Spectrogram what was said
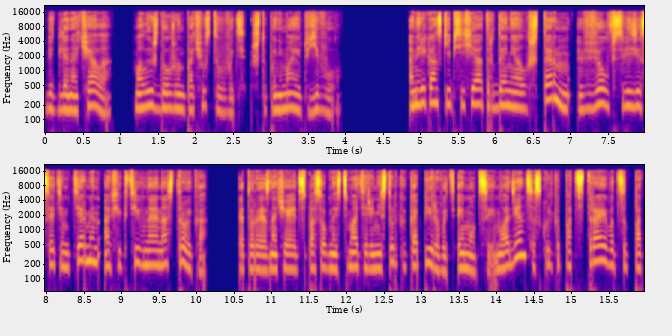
Ведь для начала малыш должен почувствовать, что понимают его. Американский психиатр Дэниел Штерн ввел в связи с этим термин «аффективная настройка», который означает способность матери не столько копировать эмоции младенца, сколько подстраиваться под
